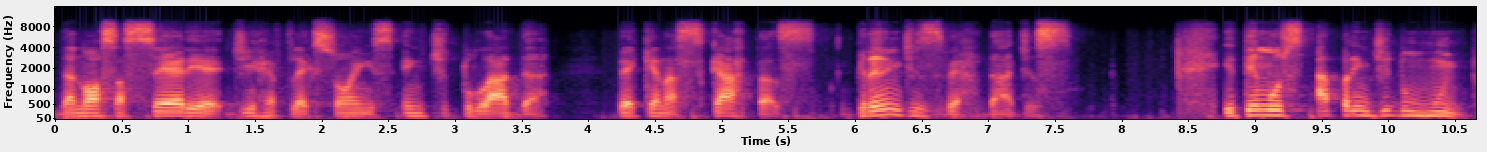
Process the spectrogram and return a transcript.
da nossa série de reflexões intitulada Pequenas Cartas, Grandes Verdades. E temos aprendido muito,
